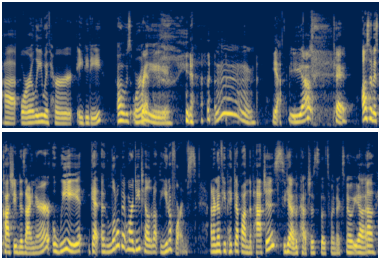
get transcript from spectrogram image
uh, Aurelie with her ADD. Oh, it was Aurelie. Yeah. Yeah. Yep. Okay. Also, as costume designer, we get a little bit more detailed about the uniforms. I don't know if you picked up on the patches. Yeah, the patches. That's my next note. Yeah. Oh.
